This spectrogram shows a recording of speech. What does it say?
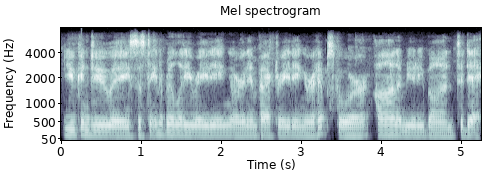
you can do a sustainability rating or an impact rating or a HIP score on a muni bond today,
